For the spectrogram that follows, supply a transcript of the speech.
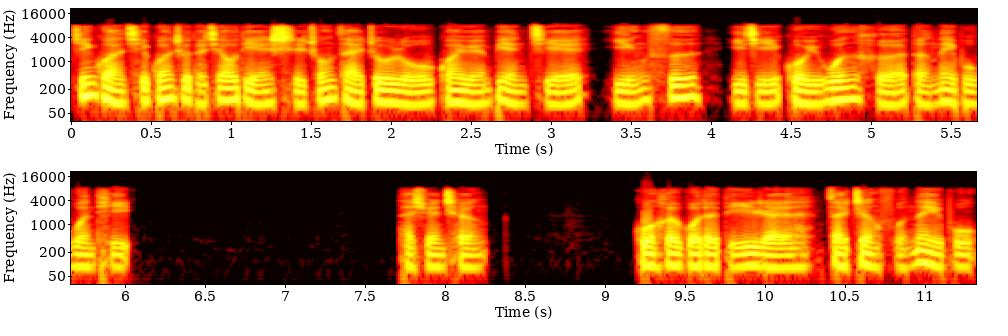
尽管其关注的焦点始终在诸如官员便捷、营私以及过于温和等内部问题。他宣称，共和国的敌人在政府内部。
